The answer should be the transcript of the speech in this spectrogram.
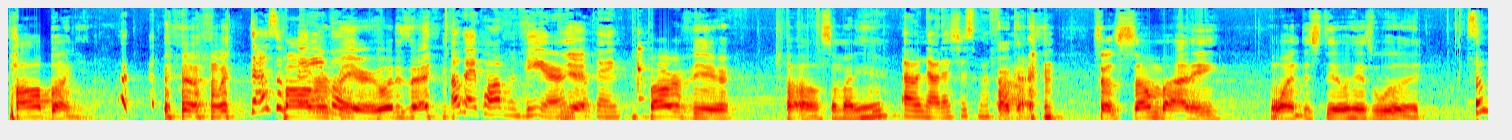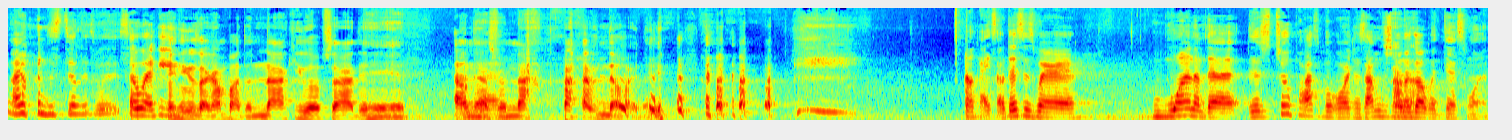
Paul Bunyan. That's a Paul fable. Revere. What is that? Okay, Paul Revere. Yeah. Okay. Paul Revere. Uh oh, somebody here? Oh no, that's just my phone. Okay. so somebody wanted to steal his wood, Somebody wanted to steal his wood. So what? He, and he was like, I'm about to knock you upside the head. Okay. And that's for knock. I have no idea. okay, so this is where one of the there's two possible origins. I'm just going to Okay. go with this one.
